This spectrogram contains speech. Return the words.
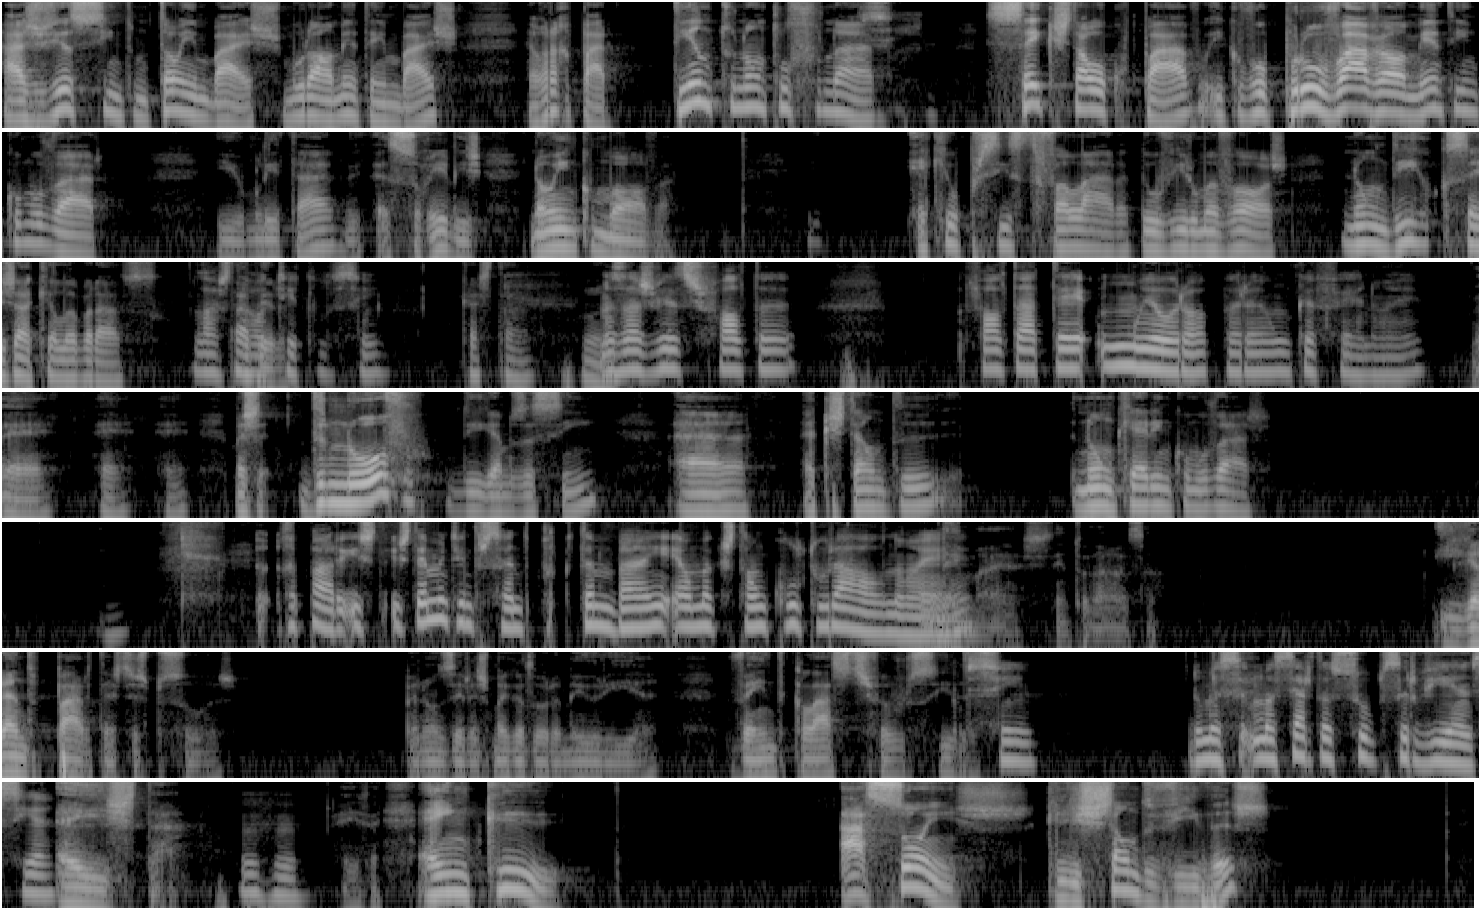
Às vezes sinto-me tão em baixo, moralmente em baixo. Agora repare, tento não telefonar. Sim. Sei que está ocupado e que vou provavelmente incomodar. E o militar, a sorrir, diz: Não incomoda. É que eu preciso de falar, de ouvir uma voz. Não digo que seja aquele abraço. Lá está, está o título, sim. Cá está. É? Mas às vezes falta falta até um euro para um café, não é? É, é, é. Mas, de novo, digamos assim, a, a questão de não quer incomodar. Repare, isto, isto, é muito interessante porque também é uma questão cultural, não é? Nem mais, tem toda a razão. E grande parte destas pessoas, para não dizer a esmagadora maioria, vêm de classes desfavorecidas. Sim. De uma, uma certa subserviência. Aí está. Uhum. Aí está. Em que ações que lhes são devidas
